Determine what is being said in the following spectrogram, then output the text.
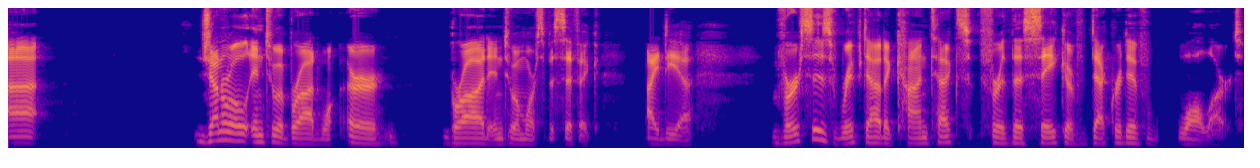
uh, general into a broad one, or broad into a more specific. idea. Verses ripped out of context for the sake of decorative wall art.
